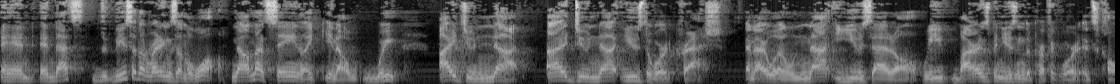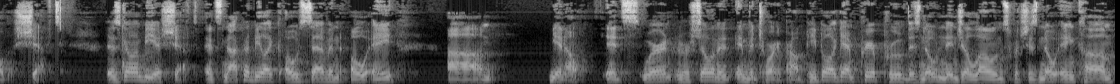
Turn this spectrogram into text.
And and that's th- these are the writings on the wall. Now I'm not saying like you know we I do not I do not use the word crash, and I will not use that at all. We Byron's been using the perfect word. It's called shift. There's going to be a shift. It's not going to be like 07, 08. Um, you know, it's we're in, we're still in an inventory problem. People are getting pre-approved. There's no ninja loans, which is no income,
